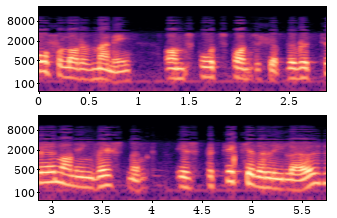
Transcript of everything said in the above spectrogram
awful lot of money, on sports sponsorship. The return on investment is particularly low,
